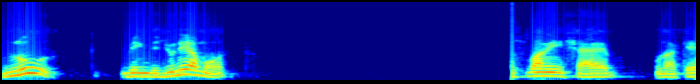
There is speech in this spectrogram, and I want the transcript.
Noor being the junior most Usmani Saheb ওনাকে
